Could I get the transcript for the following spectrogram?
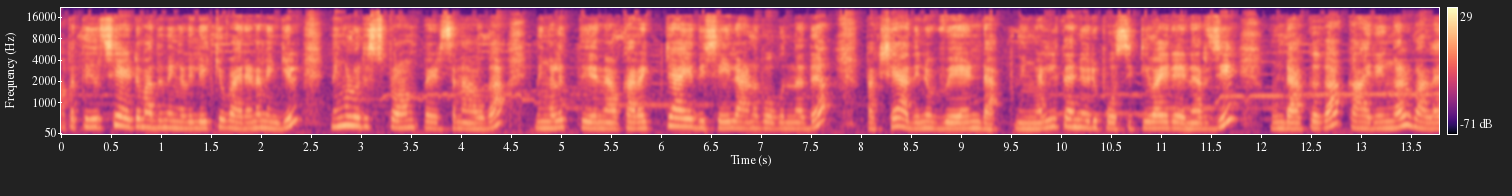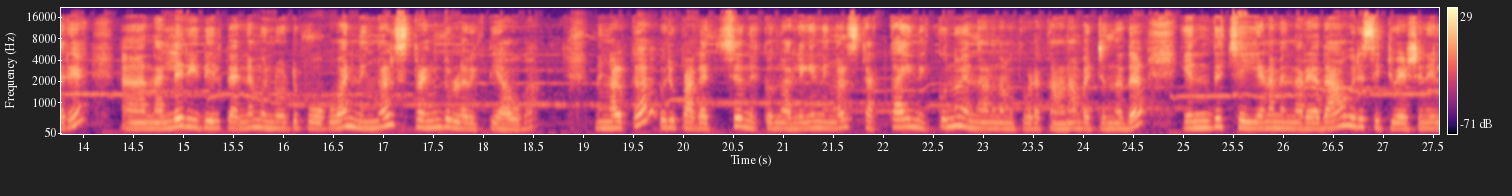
അപ്പോൾ തീർച്ചയായിട്ടും അത് നിങ്ങളിലേക്ക് വരണമെങ്കിൽ നിങ്ങളൊരു സ്ട്രോങ് പേഴ്സൺ ആവുക. നിങ്ങൾ കറക്റ്റായ ദിശയിലാണ് പോകുന്നത്. പക്ഷേ അതിന് വേണ്ട. നിങ്ങളിൽ തന്നെ ഒരു പോസിറ്റീവായ ഒരു എനർജി ഉണ്ടാക്കുക. കാര്യങ്ങൾ വളരെ നല്ല രീതിയിൽ തന്നെ മുന്നോട്ട് പോകുവാൻ നിങ്ങൾ സ്ട്രെങ്ത് ഉള്ള വ്യക്തിയാവുക നിങ്ങൾക്ക് ഒരു പകച്ച് നിൽക്കുന്നു അല്ലെങ്കിൽ നിങ്ങൾ സ്റ്റക്കായി നിൽക്കുന്നു എന്നാണ് നമുക്കിവിടെ കാണാൻ പറ്റുന്നത്. എന്ത് ചെയ്യണമെന്നറിയാതെ ആ ഒരു സിറ്റുവേഷനിൽ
